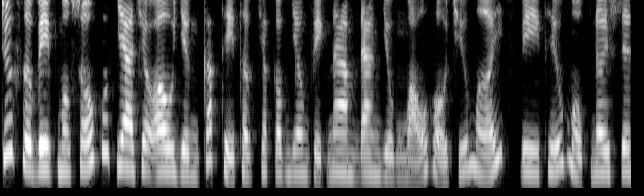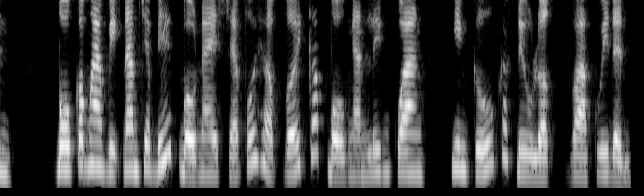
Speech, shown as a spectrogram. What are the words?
Trước sự việc một số quốc gia châu Âu dừng cấp thị thực cho công nhân Việt Nam đang dùng mẫu hộ chiếu mới vì thiếu một nơi sinh, Bộ Công an Việt Nam cho biết bộ này sẽ phối hợp với các bộ ngành liên quan nghiên cứu các điều luật và quy định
